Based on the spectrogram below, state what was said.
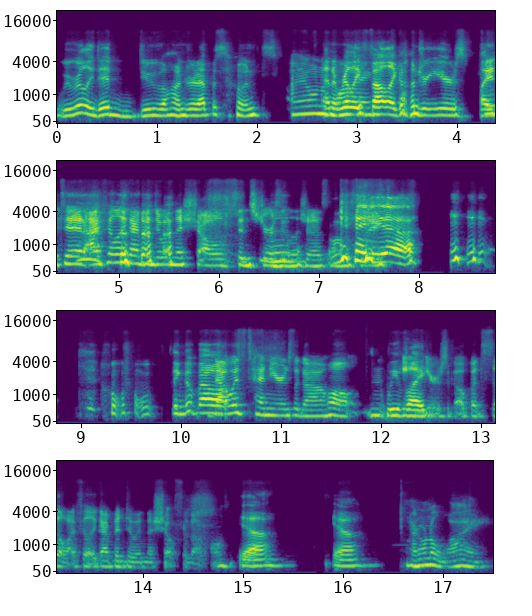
We really did do 100 episodes. I don't know. And it really felt like 100 years. Like it did. I feel like I've been doing this show since Jersey Licious. Honestly. yeah. Think about That was 10 years ago. Well, We've, like- years ago, but still, I feel like I've been doing this show for that long. yeah, yeah. I don't know why.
